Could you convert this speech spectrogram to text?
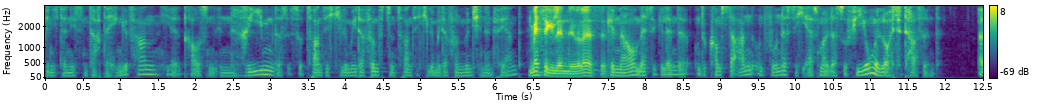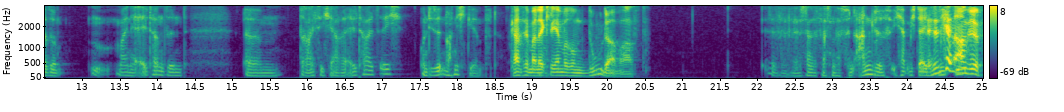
bin ich den nächsten Tag dahin gefahren, hier draußen in Riem, das ist so 20 Kilometer, 15, 20 Kilometer von München entfernt. Messegelände, oder ist das? Genau, Messegelände. Und du kommst da an und wunderst dich erstmal, dass so viele junge Leute da sind. Also meine Eltern sind ähm, 30 Jahre älter als ich und die sind noch nicht geimpft. Kannst du dir mal erklären, warum du da warst? Was ist, das, was ist denn das für ein Angriff? Ich habe mich da jetzt Das ist kein Angriff.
